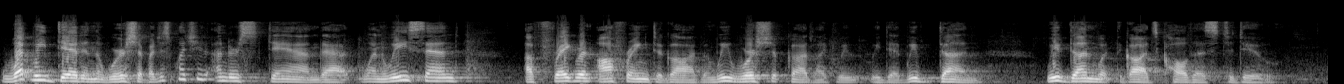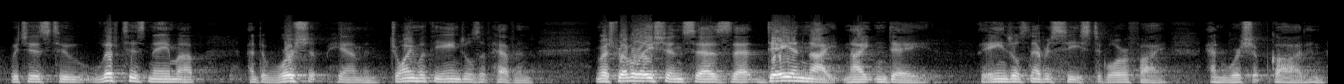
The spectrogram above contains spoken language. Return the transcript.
what we did in the worship, I just want you to understand that when we send a fragrant offering to God, when we worship God like we, we did, we've done, we've done what God's called us to do, which is to lift his name up and to worship him and join with the angels of heaven. Verse Revelation says that day and night, night and day, the angels never cease to glorify and worship God. And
